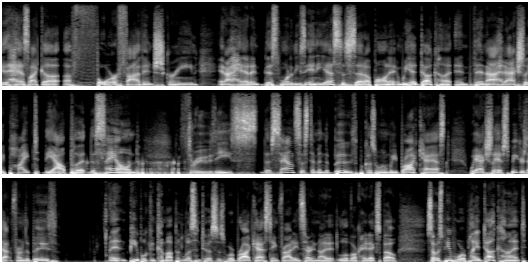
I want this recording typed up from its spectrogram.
it has like a, a four or five inch screen, and I had this one of these NESs set up on it, and we had Duck Hunt, and then I had actually piped the output, the sound, through the the sound system in the booth because when we broadcast, we actually have speakers out in front of the booth and people can come up and listen to us as we're broadcasting Friday and Saturday night at Louisville Arcade Expo. So as people were playing Duck Hunt,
